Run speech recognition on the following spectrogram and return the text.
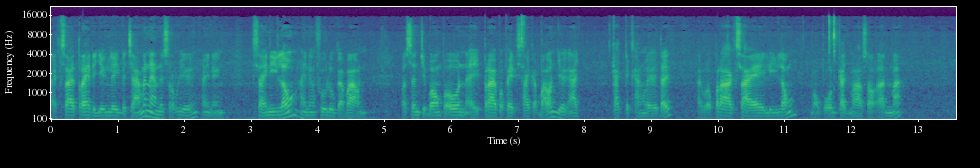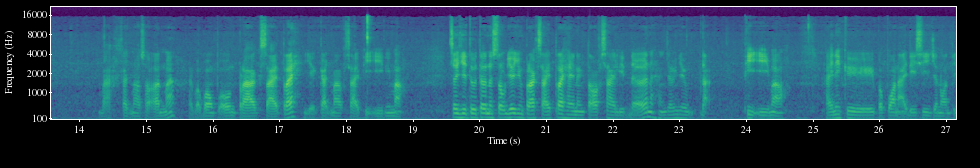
ដែលខ្សែត្រេះដែលយើងលេងប្រចាំណានៅស្រុកយើងហើយនឹងខ្សែនីឡុងហើយនឹង full loop carbon បើសិនជាបងប្អូនអីប្រើប្រភេទខ្សែ carbon យើងអាចកាច់ទៅខាងលើទៅហើយបើប្រើខ្សែលីឡុងបងប្អូនកាច់មកអសអិនមកបាទកាច់មកអសអិនមកហើយបើបងប្អូនប្រើខ្សែត្រេះយើងកាច់មកខ្សែ PE នេះមកអញ្ចឹងជាទូទៅនៅស្រុកយើងយើងប្រើខ្សែត្រេះហើយនឹងតខ្សែ leader ណាអញ្ចឹងយើងដាក់ PE មកហើយនេះគឺប្រព័ន្ធ IDC ចំនួនទី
